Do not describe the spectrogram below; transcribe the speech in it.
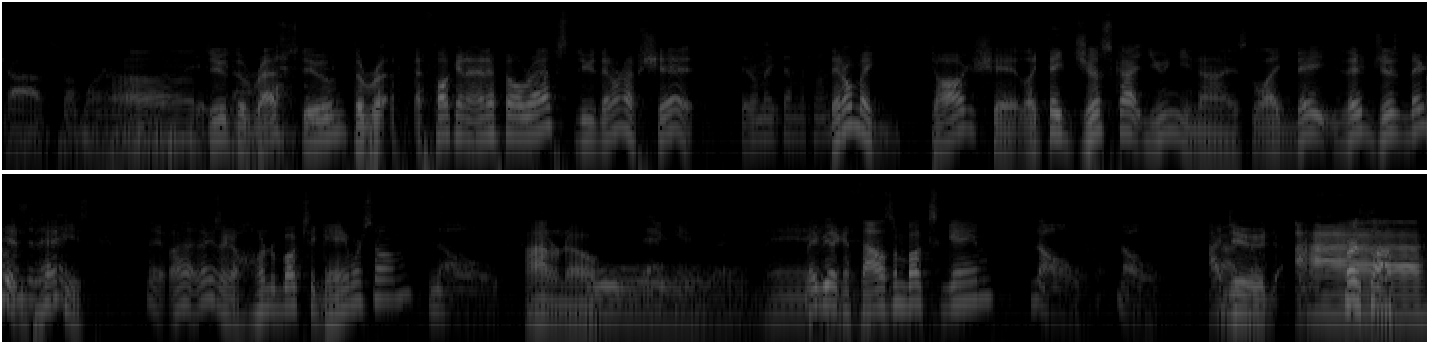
job somewhere else. Uh, the pit dude, the refs do. The ref, uh, fucking NFL refs, dude, they don't have shit. They don't make that much money. They don't make dog shit. Like they just got unionized. Like they they're just they're How getting do they pennies. I think it's like a hundred bucks a game or something. No. I don't know. Ooh, That can't be right. Man. Maybe like a thousand bucks a game. No, no. I God, dude. I, First off,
